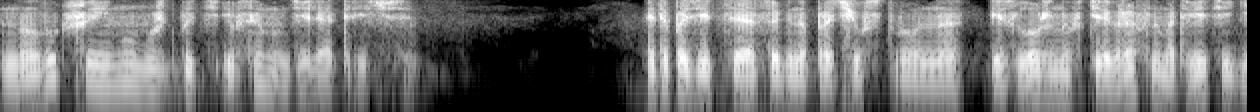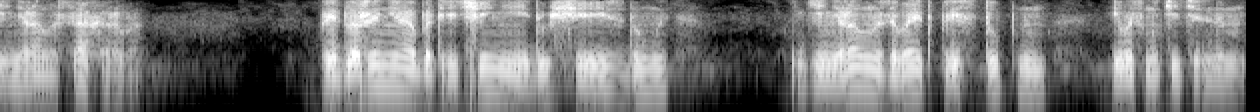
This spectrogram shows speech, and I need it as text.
но лучше ему, может быть, и в самом деле отречься. Эта позиция особенно прочувствована, изложена в телеграфном ответе генерала Сахарова. Предложение об отречении, идущее из Думы, генерал называет преступным и возмутительным.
